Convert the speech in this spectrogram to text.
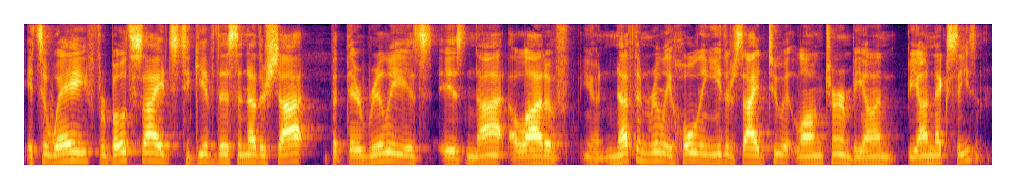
it's a way for both sides to give this another shot, but there really is is not a lot of, you know, nothing really holding either side to it long term beyond beyond next season.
